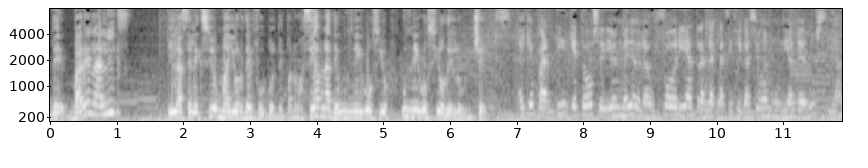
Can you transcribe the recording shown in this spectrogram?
de Varela Leaks y la selección mayor de fútbol de Panamá. Se habla de un negocio, un negocio de loncheras. Hay que partir que todo se dio en medio de la euforia tras la clasificación al Mundial de Rusia.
